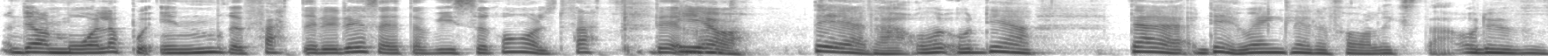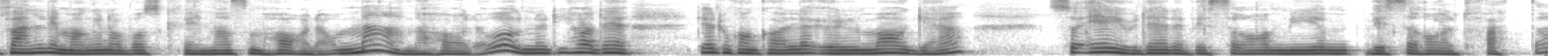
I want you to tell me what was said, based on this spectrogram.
det han måler på indre fett, er det det som heter viseralt fett? Det ja, det er det. Og, og det, det, det, er jo egentlig det farligste. Og det er veldig mange av oss kvinner som har det. Og mennene har det òg. Når de har det, det, du kan kalle ølmage, så er jo det det viseral, mye viseralt fett.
